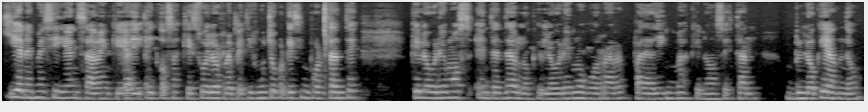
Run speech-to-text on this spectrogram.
quienes me siguen saben que hay, hay cosas que suelo repetir mucho porque es importante que logremos entenderlo, que logremos borrar paradigmas que nos están bloqueando,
